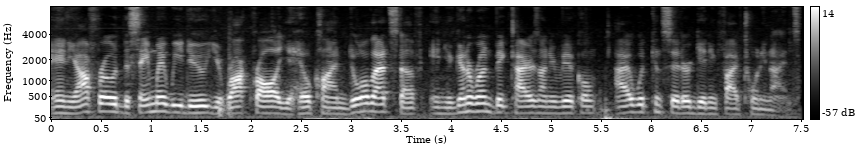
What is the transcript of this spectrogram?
and you off-road the same way we do, you rock crawl, you hill climb, do all that stuff, and you're gonna run big tires on your vehicle, I would consider getting 529s.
